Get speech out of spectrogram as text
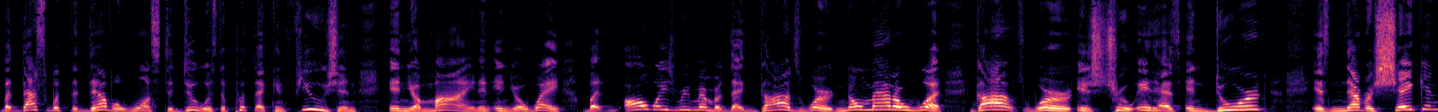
but that's what the devil wants to do is to put that confusion in your mind and in your way. But always remember that God's word, no matter what, God's word is true. It has endured, it's never shaken,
